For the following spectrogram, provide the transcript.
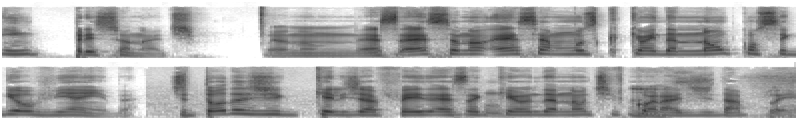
impressionante. Eu não, essa, essa, não, essa é a música que eu ainda não consegui ouvir ainda. De todas que ele já fez, essa aqui eu ainda não tive coragem de dar play.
